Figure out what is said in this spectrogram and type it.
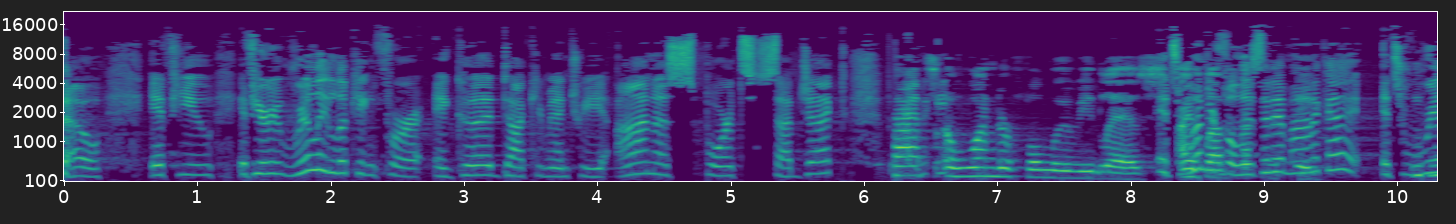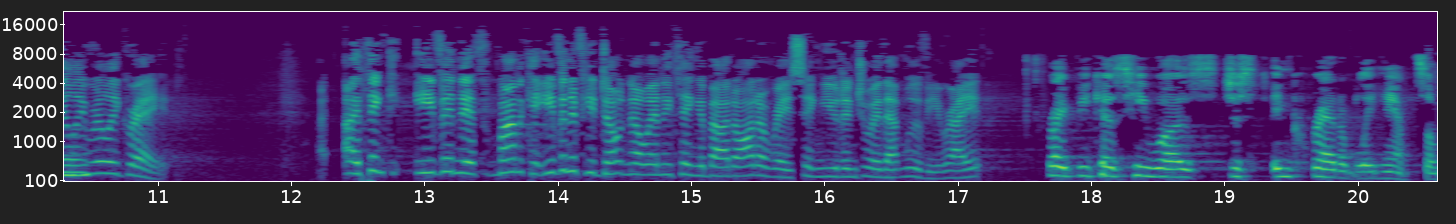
So if you if you're really looking for a good documentary on a sports subject, That's and a wonderful movie, Liz. it's I wonderful, isn't it. Monica? It's really, Mm-hmm. really great. I- I think even if Monica, even if you don't know anything about auto racing, you'd enjoy that movie, right? Right, because he was just incredibly handsome.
